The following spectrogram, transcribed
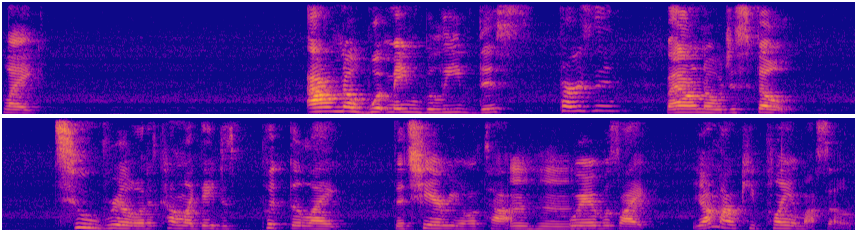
Like I don't know what made me believe this person, but I don't know. It just felt too real, and it's kind of like they just put the like the cherry on top, Mhm. where it was like, y'all might keep playing myself.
